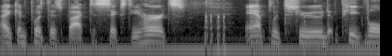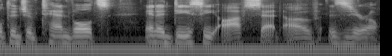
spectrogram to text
I can put this back to 60 Hertz amplitude peak voltage of 10 volts and a DC offset of zero.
